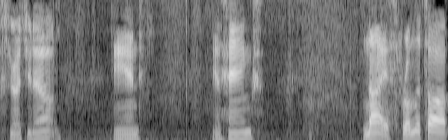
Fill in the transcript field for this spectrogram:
Stretch it out and it hangs nice. From the top.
